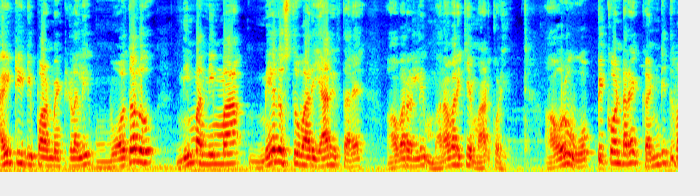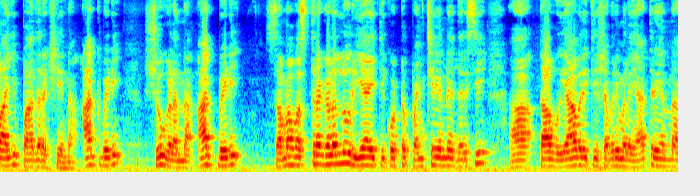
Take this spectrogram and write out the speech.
ಐ ಟಿ ಡಿಪಾರ್ಟ್ಮೆಂಟ್ಗಳಲ್ಲಿ ಮೊದಲು ನಿಮ್ಮ ನಿಮ್ಮ ಮೇಲುಸ್ತುವಾರಿ ಯಾರಿರ್ತಾರೆ, ಅವರಲ್ಲಿ ಮನವರಿಕೆ ಮಾಡಿಕೊಡಿ ಅವರು ಒಪ್ಪಿಕೊಂಡರೆ ಖಂಡಿತವಾಗಿ ಪಾದರಕ್ಷೆಯನ್ನು ಹಾಕಬೇಡಿ, ಶೂಗಳನ್ನು ಹಾಕಬೇಡಿ, ಸಮವಸ್ತ್ರಗಳಲ್ಲೂ ರಿಯಾಯಿತಿ ಕೊಟ್ಟು ಪಂಚೆಯನ್ನೇ ಧರಿಸಿ ತಾವು ಯಾವ ರೀತಿ ಶಬರಿಮಲೆ ಯಾತ್ರೆಯನ್ನು,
